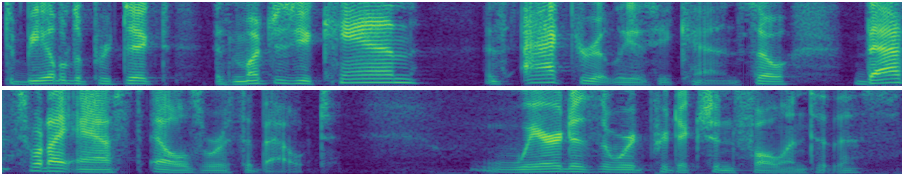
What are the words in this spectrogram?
to be able to predict as much as you can, as accurately as you can. So that's what I asked Ellsworth about. Where does the word prediction fall into this?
